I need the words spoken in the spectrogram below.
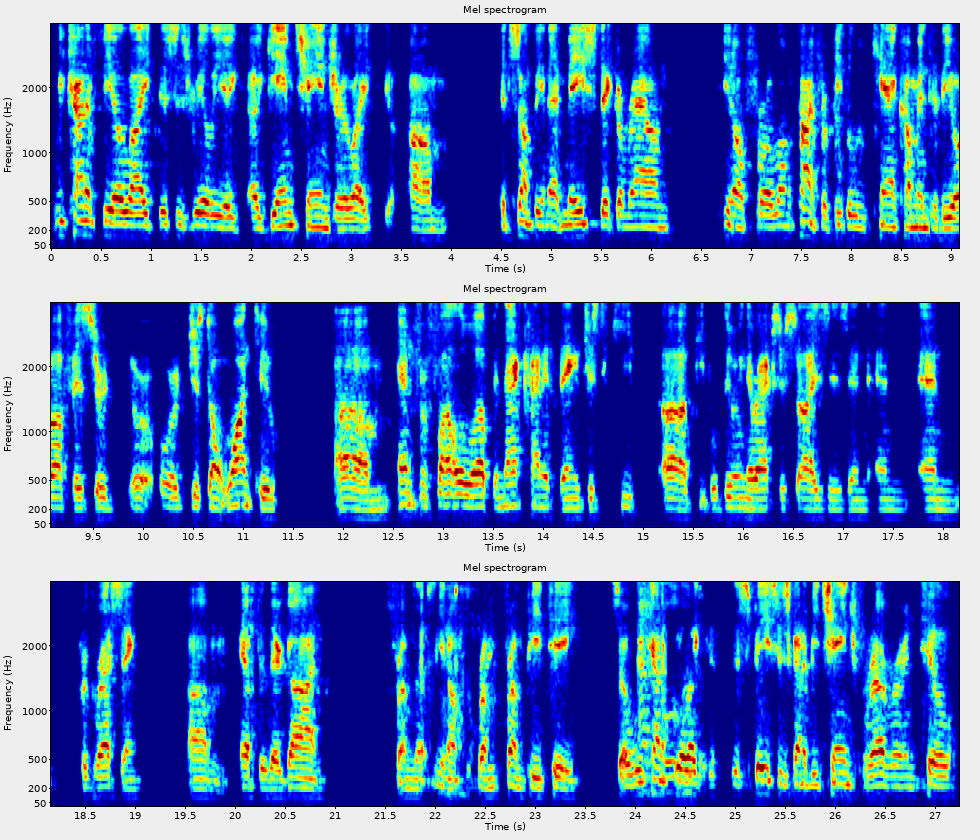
we kind of feel like this is really a, a game changer. Like um, it's something that may stick around, you know, for a long time for people who can't come into the office or or, or just don't want to, um, and for follow up and that kind of thing, just to keep uh, people doing their exercises and and and progressing um, after they're gone from the you know from from PT. So we kind of feel like the space is going to be changed forever until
